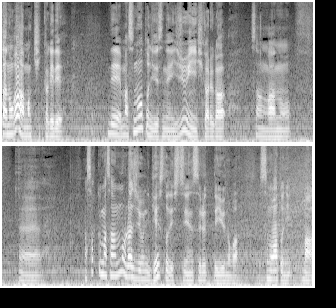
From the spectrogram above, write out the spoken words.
たのが、まあ、きっかけで。で、まあ、その後にですね伊集院光がさんがあの、えーまあ、佐久間さんのラジオにゲストで出演するっていうのがその後にま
